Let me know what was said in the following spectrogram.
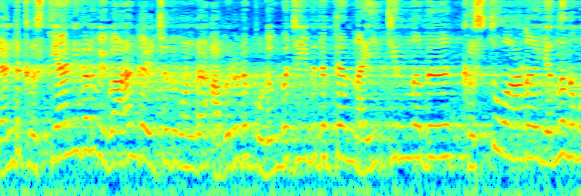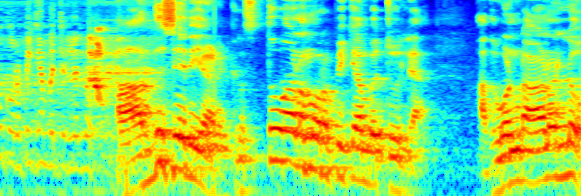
രണ്ട് ക്രിസ്ത്യാനികൾ വിവാഹം കഴിച്ചതുകൊണ്ട് അവരുടെ കുടുംബജീവിതത്തെ നയിക്കുന്നത് ക്രിസ്തുവാണ് എന്ന് നമുക്ക് ഉറപ്പിക്കാൻ പറ്റില്ലല്ലോ. അത് ശരിയാണ്. ക്രിസ്തുവാണെന്ന് ഉറപ്പിക്കാൻ പറ്റൂല. അതുകൊണ്ടാണല്ലോ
